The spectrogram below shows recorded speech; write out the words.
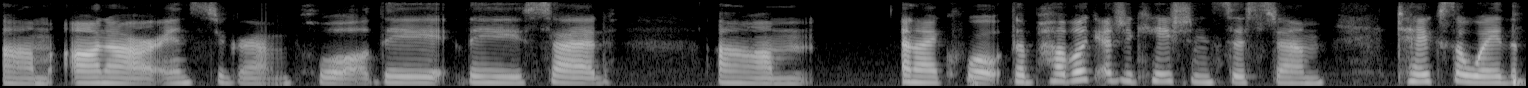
um, on our Instagram poll. They they said, um, and I quote: "The public education system takes away the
